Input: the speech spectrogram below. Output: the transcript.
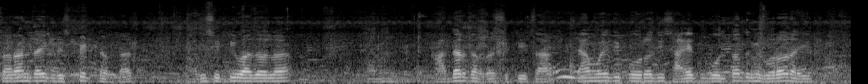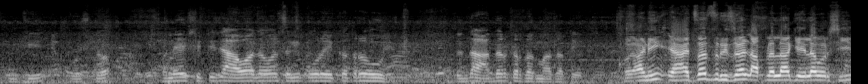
सरांचा एक रिस्पेक्ट करतात. जी शिट्टी वाजवायला आदर करतात शिट्टीचा. त्यामुळे ती पोरं जी शाळेत बोलता तुम्ही बरोबर आहे तुमची गोष्ट. पण या शिट्टीच्या आवाजावर सगळी पोरं एकत्र होऊन त्यांचा आदर करतात माझा ते. आणि ह्याचाच रिझल्ट आपल्याला गेल्या वर्षी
